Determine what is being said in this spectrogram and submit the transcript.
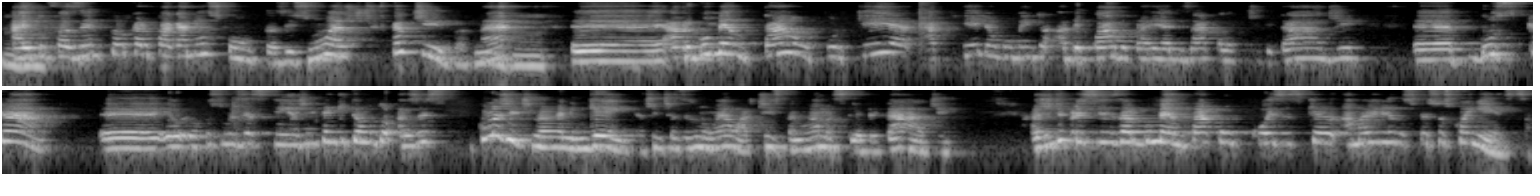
Uhum. Aí eu estou fazendo porque eu quero pagar minhas contas. Isso não é justificativa, né? Uhum. É, argumentar o porquê aquele é o momento adequado para realizar aquela atividade. É, buscar. É, eu, eu, costumo dizer assim: a gente tem que ter um. Às vezes, como a gente não é ninguém, a gente às vezes não é um artista, não é uma celebridade, a gente precisa argumentar com coisas que a maioria das pessoas conheçam.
